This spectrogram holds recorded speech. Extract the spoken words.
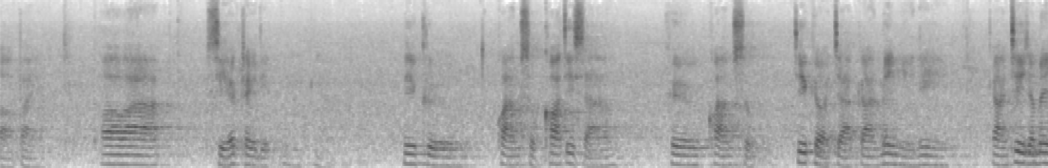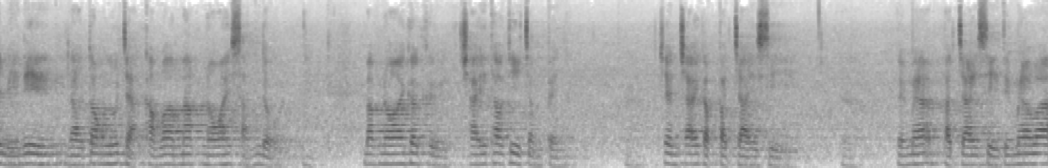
ต่อไป เพราะว่าเสียเครดิต นี่คือ ความสุขข้อที่สามคือความสุขที่เกิดจากการไม่มีหนี้การที่จะไม่มีหนี้เราต้องรู้จักคำว่ามักน้อยสันโดษมักน้อยก็คือใช้เท่าที่จำเป็น เช่นใช้กับปัจจัยสี่ถึงแม้ปัจจัยสี่ถึงแม้ว่า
